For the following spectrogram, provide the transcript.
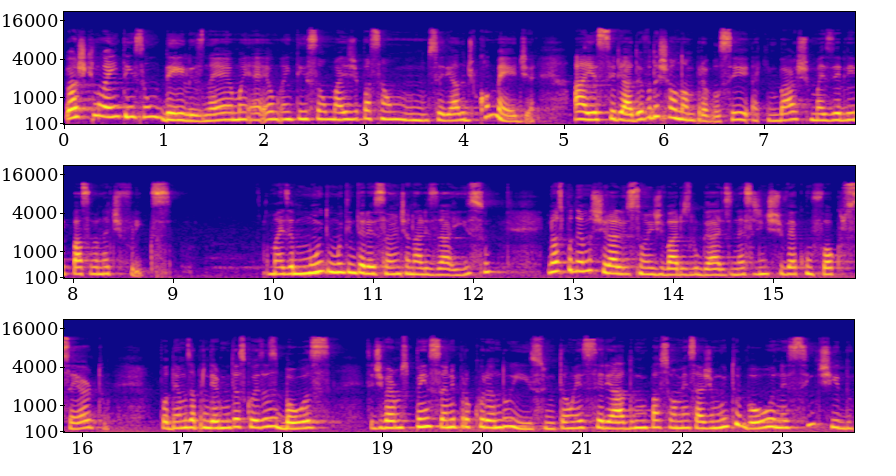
Eu acho que não é a intenção deles, né? É uma, é uma intenção mais de passar um, um seriado de comédia. Ah, esse seriado, eu vou deixar o nome para você aqui embaixo, mas ele passa na Netflix. Mas é muito, muito interessante analisar isso. E nós podemos tirar lições de vários lugares, né? Se a gente estiver com o foco certo, podemos aprender muitas coisas boas se estivermos pensando e procurando isso. Então, esse seriado me passou uma mensagem muito boa nesse sentido,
